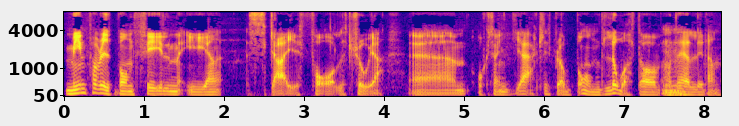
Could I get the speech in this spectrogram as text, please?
Min favorit Bond-film är Skyfall, tror jag. Ehm, också en jäkligt bra Bond-låt av Mm. Adele i den.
